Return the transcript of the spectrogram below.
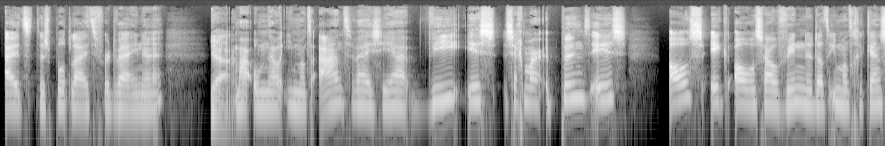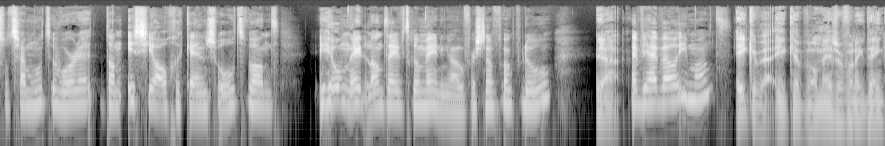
uit de spotlight verdwijnen. Ja, Maar om nou iemand aan te wijzen, ja, wie is, zeg maar, het punt is, als ik al zou vinden dat iemand gecanceld zou moeten worden, dan is hij al gecanceld, want heel Nederland heeft er een mening over. Snap je wat ik bedoel? Ja. Heb jij wel iemand? Ik, heb wel- ik heb wel mensen waarvan ik denk...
